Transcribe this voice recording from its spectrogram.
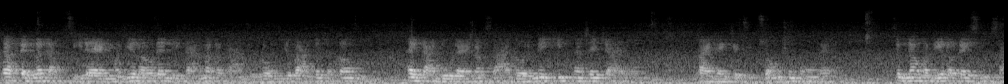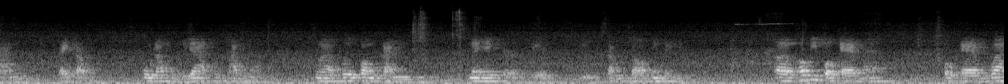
ถ้าเป็นระดับสีแดงเหมือนที่เราได้มีการมาตรฐานอยู่โรงพยาบาลก็จะต้องให้การดูแลรักษาโดยไม่คิดค่าใช้จ่ายภายใน 72 ชั่วโมงแรกซึ่งณวันนี้เราได้สื่อสารไปกับผู้รับอนุญาตทุกท่านนะว่าเพื่อป้องกันไม่ให้เกิดเหตุหรือซ้ำซ้อนขึ้นไปอีกเอ่อเขามีโปรแกรมนะ โปรแกรมว่า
